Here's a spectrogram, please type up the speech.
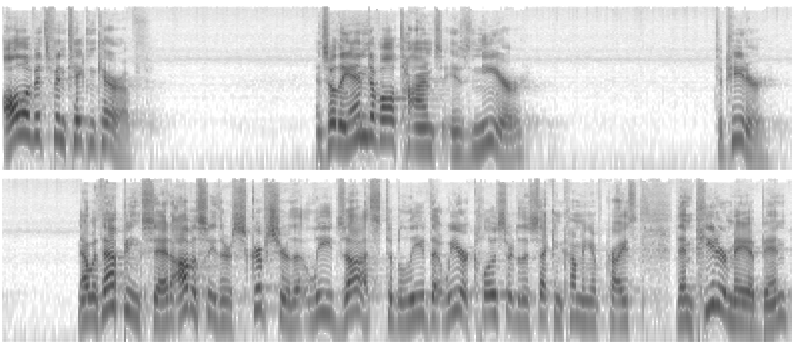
all of it's been taken care of. And so the end of all times is near to Peter. Now, with that being said, obviously there's scripture that leads us to believe that we are closer to the second coming of Christ than Peter may have been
